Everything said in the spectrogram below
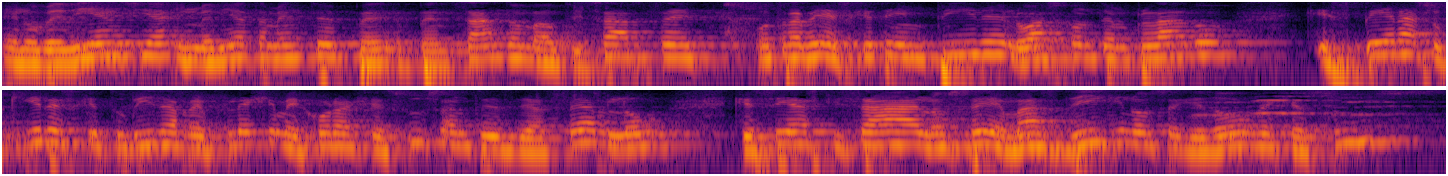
en obediencia, inmediatamente pensando en bautizarse. Otra vez, ¿qué te impide? ¿Lo has contemplado? ¿Esperas o quieres que tu vida refleje mejor a Jesús antes de hacerlo? Que seas quizá, no sé, más digno seguidor de Jesús.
